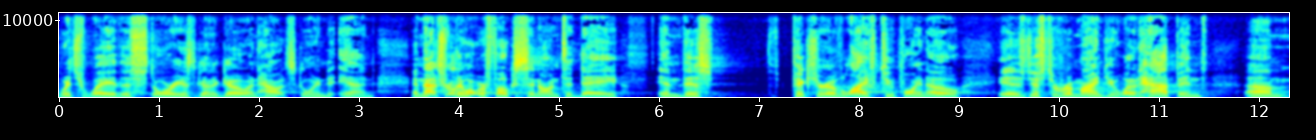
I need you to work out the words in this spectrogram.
which way this story is going to go and how it's going to end. And that's really what we're focusing on today in this picture of Life 2.0 is just to remind you what had happened. Um,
